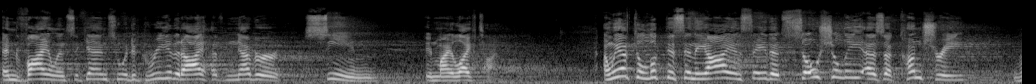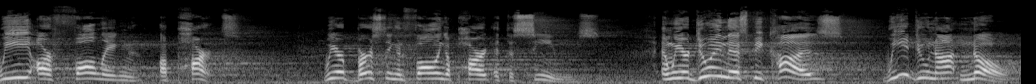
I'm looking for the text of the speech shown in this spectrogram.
and violence, again, to a degree that I have never seen in my lifetime. And we have to look this in the eye and say that socially, as a country, we are falling apart. We are bursting and falling apart at the seams. And we are doing this because we do not know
